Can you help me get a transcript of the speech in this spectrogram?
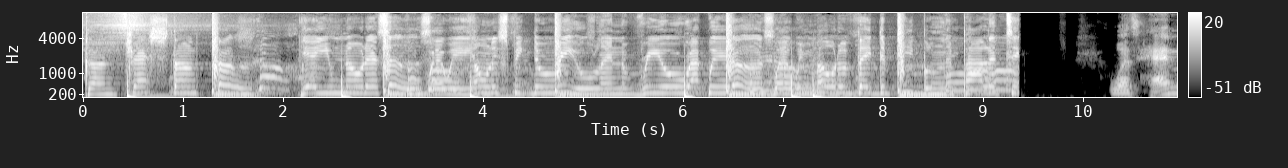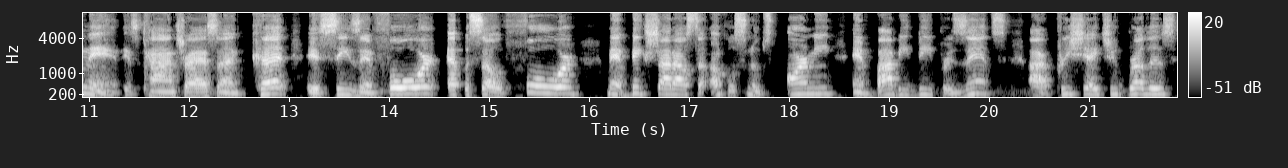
Contrast uncut. Yeah, you know that's us. Where we only speak the real and the real rock with us. Where we motivate the people in politics. What's happening? It's Contrast Uncut. It's season four, episode four. Man, big shout outs to Uncle Snoop's Army and Bobby D Presents. I appreciate you, brothers.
